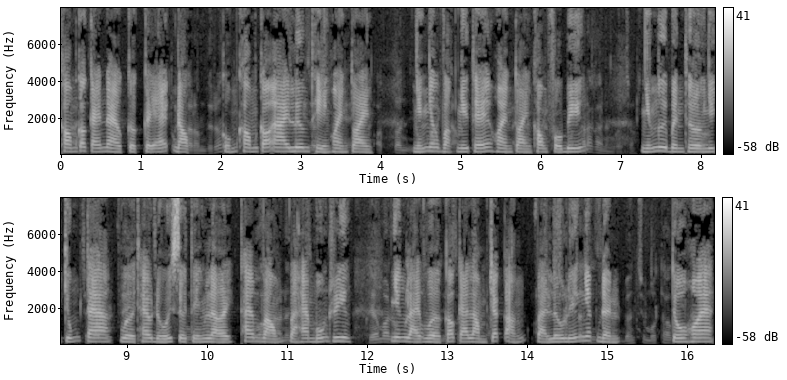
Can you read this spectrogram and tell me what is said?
không có kẻ nào cực kỳ ác độc, cũng không có ai lương thiện hoàn toàn. Những nhân vật như thế hoàn toàn không phổ biến. Những người bình thường như chúng ta vừa theo đuổi sự tiện lợi, tham vọng và ham muốn riêng, nhưng lại vừa có cả lòng trắc ẩn và lưu luyến nhất định. Tô Hoa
